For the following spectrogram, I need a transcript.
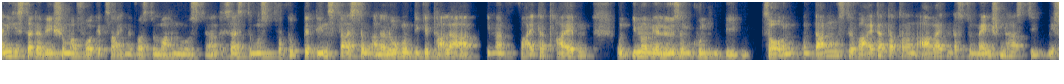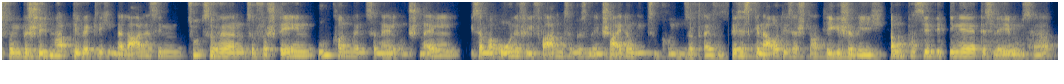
eigentlich ist da der Weg schon mal vorgezeichnet, was du machen musst. Ja. Das heißt, du musst Produkte, Dienstleistungen, analog und digitaler Art immer weiter treiben und immer mehr Lösungen Kunden bieten. So, und, und dann musst du weiter daran arbeiten, dass du Menschen hast, die, wie ich es vorhin beschrieben habe, die wirklich in der Lage sind, zuzuhören, zu verstehen, unkonventionell und schnell, ich sag mal, ohne viel fragen zu müssen, Entscheidungen hin zum Kunden zu treffen. Das ist genau dieser strategische Weg. Dann passieren die Dinge des Lebens. Ja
